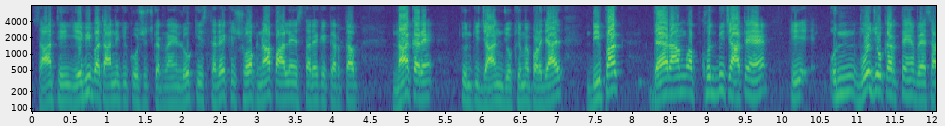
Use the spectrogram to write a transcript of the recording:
साथ ही ये भी बताने की कोशिश कर रहे हैं लोग कि इस तरह के शौक ना पालें, इस तरह के कर्तव्य ना करें कि उनकी जान जोखिम में पड़ जाए। दीपक, दयाराम अब खुद भी चाहते हैं कि उन वो जो करते हैं वैसा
